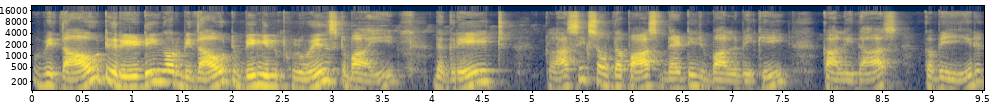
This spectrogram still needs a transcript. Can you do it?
without reading or without being influenced by the great classics of the past that is Valmiki, Kalidas, Kabir,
